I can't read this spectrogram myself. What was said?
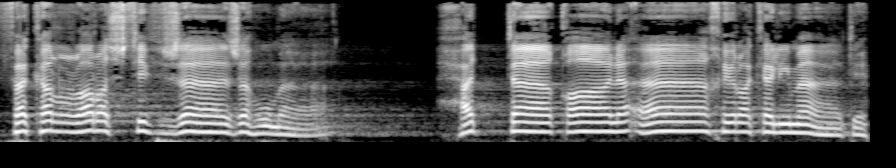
فكرر استفزازهما حتى قال آخر كلماته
